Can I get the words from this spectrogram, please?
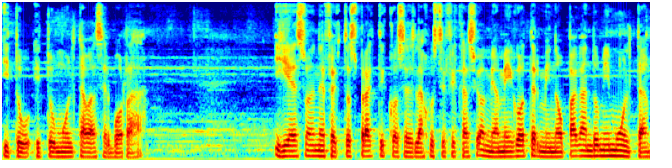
y tu, y tu multa va a ser borrada. Y eso en efectos prácticos es la justificación. Mi amigo terminó pagando mi multa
